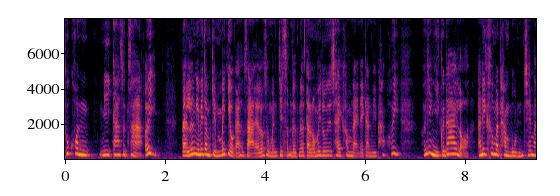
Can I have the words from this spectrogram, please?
ทุกคนมีการศึกษา เอ้ย แต่เรื่องนี้ไม่จำเป็นไม่เกี่ยวกับการศึกษาแล้วเราสูงมันจิตสำนึกเนอะแต่เราไม่รู้จะใช้คำไหนในการวิพากษ์เฮ้ยเฮ้ยอย่างนี้ก็ได้เหรอ อันนี้คือมาทำบุญใช่ไหม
